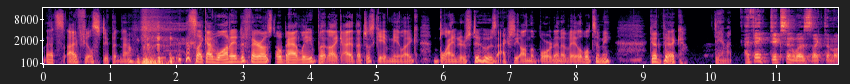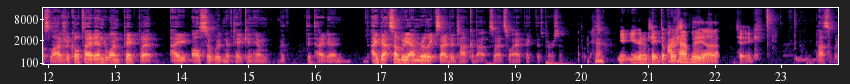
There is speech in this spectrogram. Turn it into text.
that's. I feel stupid now. it's like I wanted Pharaoh so badly, but like I that just gave me like blinders to who is actually on the board and available to me. Good pick. Damn it. I think Dickson was like the most logical tight end one pick, but I also wouldn't have taken him with the tight end. I've got somebody I'm really excited to talk about, so that's why I picked this person. Okay. you, you're going to take the I have a. Uh, take. Possibly.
